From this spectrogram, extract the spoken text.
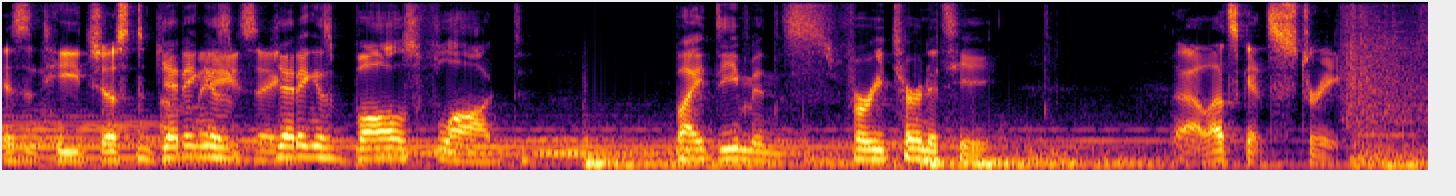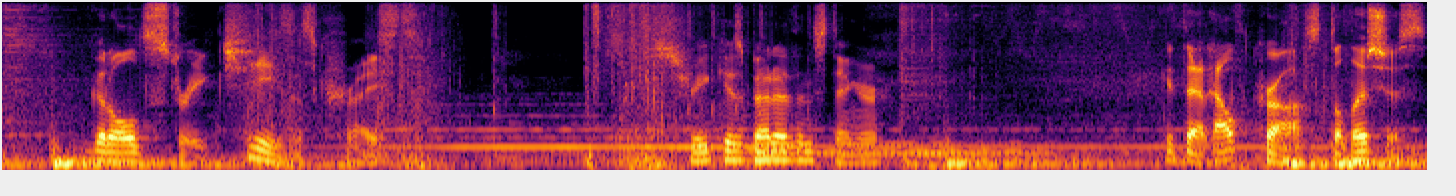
Isn't he just getting his getting his balls flogged by demons for eternity. Uh, let's get Streak. Good old Streak. Jesus Christ. Streak is better than Stinger. Get that health cross. Delicious.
